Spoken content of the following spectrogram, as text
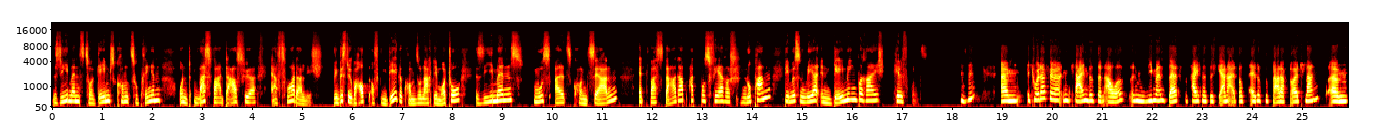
Siemens zur Gamescom zu bringen? Und was war dafür erforderlich? Wie bist du überhaupt auf die Idee gekommen? So nach dem Motto, Siemens muss als Konzern etwas Startup-Atmosphäre schnuppern. Die müssen mehr im Gaming-Bereich. Hilf uns. Mhm. Ähm, ich hole dafür ein klein bisschen aus. Siemens selbst bezeichnet sich gerne als das älteste Startup Deutschlands. Ähm,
